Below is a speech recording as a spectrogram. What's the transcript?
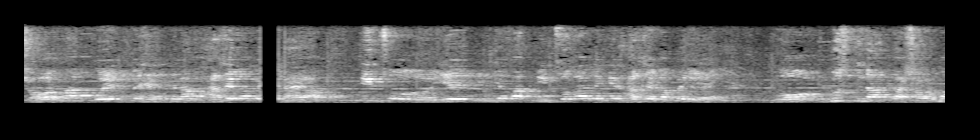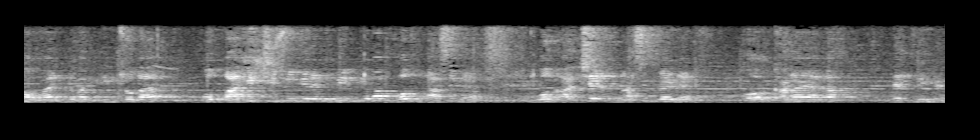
शवरमा कोएत में है जनाब हर जगह पे है तीन सौ ये इनके पास तीन सौ का है लेकिन हर जगह पे जो है वो लुस दिनार का शॉर्मा होगा इनके पास तीन सौ का है। और बाकी चीज़ों के रेट भी इनके पास बहुत मुनासिब है बहुत अच्छे मुनासिब रेट है और खाना यहाँ का बेहतरीन है।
